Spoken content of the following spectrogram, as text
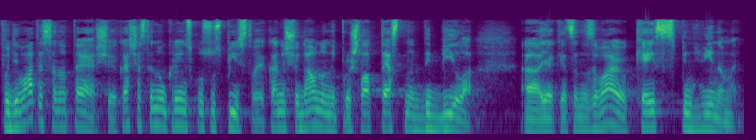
Сподіватися на те, що якась частина українського суспільства, яка нещодавно не пройшла тест на дебіла, е, як я це називаю, кейс з пінгвінами.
